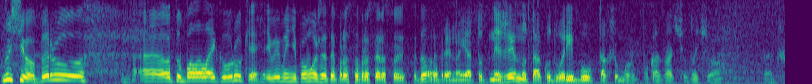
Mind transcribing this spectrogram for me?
Ну що, беру оту балалайку в руки, і ви мені поможете просто про все розповісти. Добре? Добре, ну я тут не жив, ну так у дворі був, так що можу показати, що до чого. Так що.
